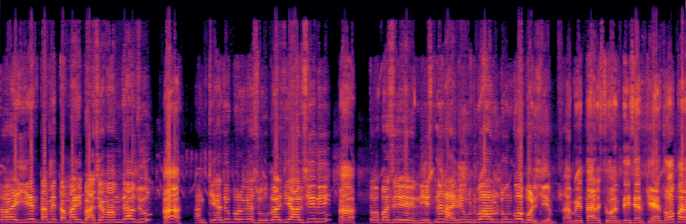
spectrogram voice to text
તો એ તમે તમારી ભાષામાં સમજાવજો. હા. અને કેજો પડું કે સુગાજી આવશે ની હા. તો પછી નેશનલ હાઈવે ઉડવા હારું ટૂંકો પડશે એમ. અમે તારે શાંતિ છે ઘેર જો પર.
